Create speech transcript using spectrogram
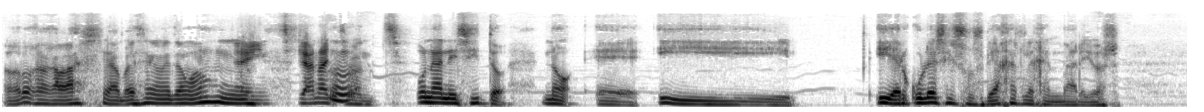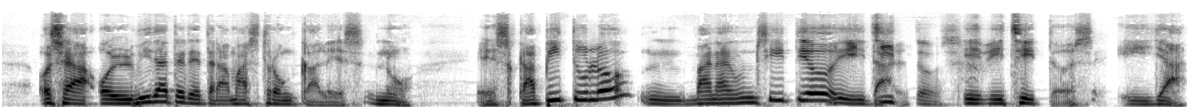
Ahora la Galaxia, parece que me tomo un. Jones. un anisito. No, eh, y, y Hércules y sus viajes legendarios. O sea, olvídate de tramas troncales. No. Es capítulo, mm, van a un sitio y tal. Chitos. Y bichitos. Y ya.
